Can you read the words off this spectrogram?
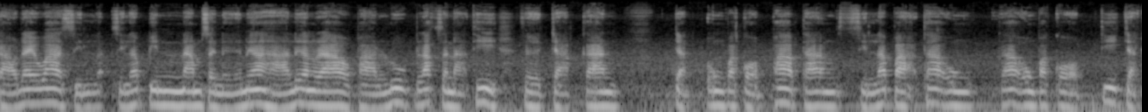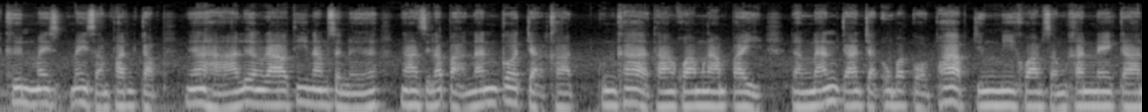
กล่าวได้ว่าศิลศลปินนำเสนอเนื้อหาเรื่องราว ผ่านรูปลักษณะที่เกิดจากการจัดองค์ประกอบภาพทางศิลปะถ้าองค์ ถ้าองค์ประกอบที่จัดขึ้นไม่ไม่สัมพันธ์กับเนื้อหาเรื่องราวที่นำเสนองานศิลปะนั้นก็จะขาดคุณค่าทางความงามไป ดังนั้นการจัดองค์ประกอบภาพจึงมีความสำคัญในการ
